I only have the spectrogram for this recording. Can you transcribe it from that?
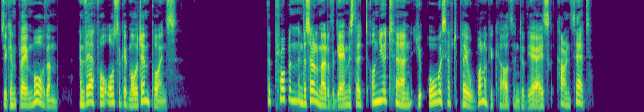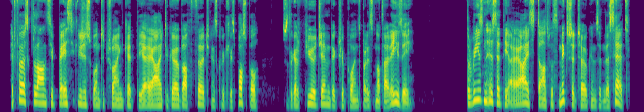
so you can play more of them, and therefore also get more gem points. The problem in the solo mode of the game is that on your turn, you always have to play one of your cards into the AI's current set. At first glance, you basically just want to try and get the AI to go above 13 as quickly as possible, so they get fewer gem victory points, but it's not that easy. The reason is that the AI starts with mixture tokens in the set,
